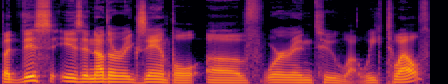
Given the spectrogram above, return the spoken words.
But this is another example of we're into what, week 12?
